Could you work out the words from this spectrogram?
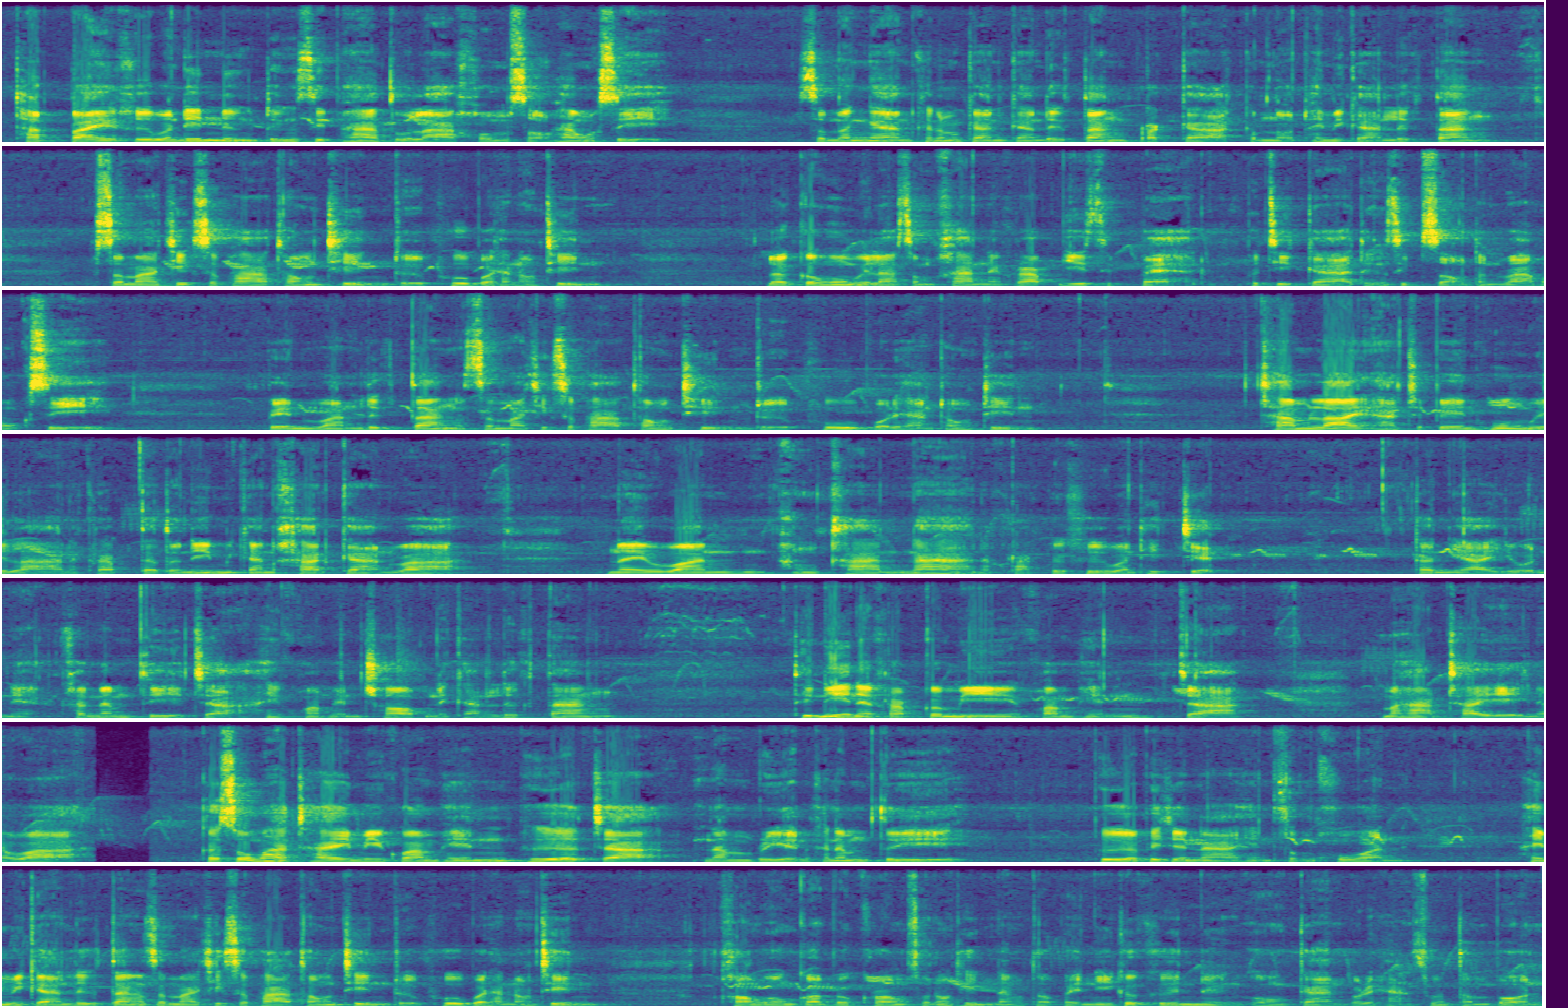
ถัดไปคือวันที่1ถึง15 ตุลาคม 2564 สำนักงงานคณะกรรมการการเลือกตั้งประกาศกำหนดให้มีการเลือกตั้ง สมาชิกสภาท้องถิ่น หรือผู้บริหารท้องถิ่น แล้วก็ห่วงเวลาสำคัญนะครับ 28 พฤศจิกาถึง 12 ธันวาคม 64 เป็นวันเลือกตั้งสมาชิกสภาท้องถิ่น หรือผู้บริหารท้องถิ่นไทม์ไลน์อาจจะเป็นห่วงเวลานะครับ แต่ตอนนี้มีการคาดการณ์ว่า ในวันอังคารหน้านะครับก็คือวันที่ 7 กันยายนเนี่ยคณะมนตรีจะให้ความเห็นชอบในการเลือกตั้ง ทีนี้นะครับก็มีความเห็นจากมหาดไทยเองนะว่า กระทรวงมหาดไทยมีความเห็นเพื่อจะนำเรียนคณะมนตรี เพื่อพิจารณาเห็นสมควร ให้มีการเลือกตั้งสมาชิกสภาท้องถิ่น หรือผู้บริหารท้องถิ่น ขององค์กรปกครองส่วนท้องถิ่นดังต่อไปนี้ก็คือ 1. องค์การบริหารส่วนตำบล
